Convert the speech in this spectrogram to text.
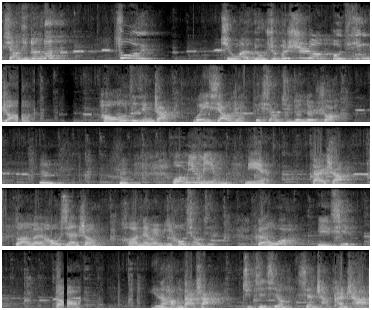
小鸡墩墩，在，请问有什么事啊，猴子警长？猴子警长微笑着对小鸡墩墩说：“嗯，哼，我命令你带上短尾猴先生和那位猕猴小姐，跟我一起到银行大厦去进行现场勘查。”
